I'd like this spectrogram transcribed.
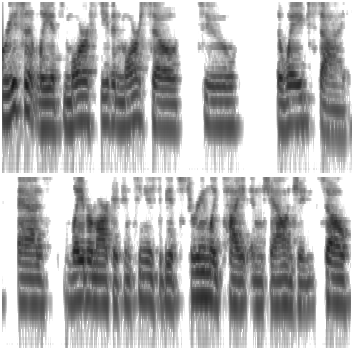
recently, it's morphed even more so to the wage side as labor market continues to be extremely tight and challenging. So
